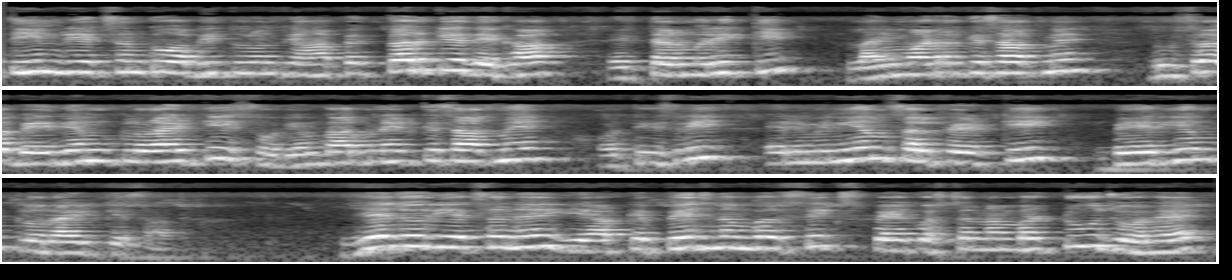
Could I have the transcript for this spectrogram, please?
तीन रिएक्शन को अभी तुरंत यहाँ पे करके देखा। एक टर्मरिक की लाइम वाटर के साथ में, दूसरा बेरियम क्लोराइड की सोडियम कार्बोनेट के साथ में और तीसरी, एल्यूमिनियम सल्फेट की बेरियम क्लोराइड के साथ। ये जो रिएक्शन है, ये आपके पेज नंबर सिक्स पे क्वेश्चन नंबर टू जो है,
